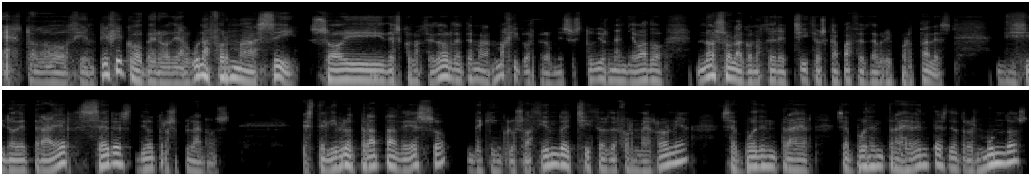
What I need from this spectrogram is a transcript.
Es todo científico, pero de alguna forma sí. Soy desconocedor de temas mágicos, pero mis estudios me han llevado no solo a conocer hechizos capaces de abrir portales, sino de traer seres de otros planos. Este libro trata de eso, de que incluso haciendo hechizos de forma errónea, se pueden traer, se pueden traer entes de otros mundos,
